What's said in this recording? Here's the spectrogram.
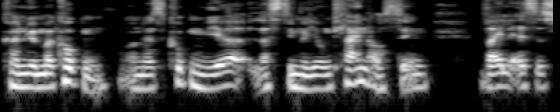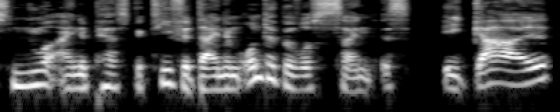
Können wir mal gucken. Und jetzt gucken wir, lass die Million klein aussehen, weil es ist nur eine Perspektive. Deinem Unterbewusstsein ist egal,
